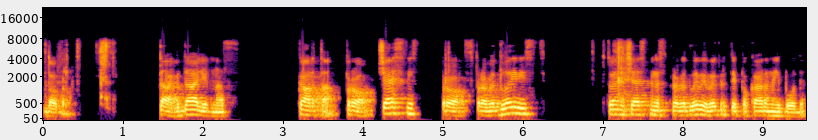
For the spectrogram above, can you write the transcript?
добре. Так, далі в нас карта про чесність, про справедливість. Хто нечесний, несправедливий, викритий, покараний буде.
